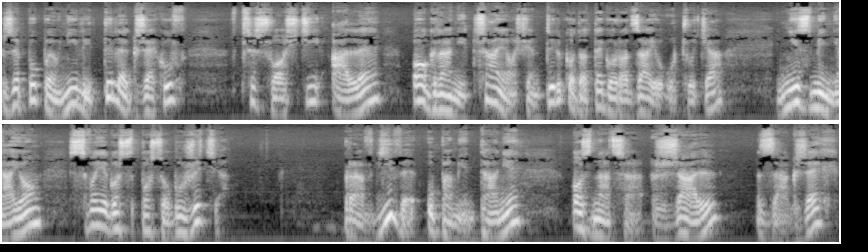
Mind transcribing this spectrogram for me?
że popełnili tyle grzechów w przeszłości, ale ograniczają się tylko do tego rodzaju uczucia, nie zmieniają swojego sposobu życia. Prawdziwe upamiętanie oznacza żal za grzech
